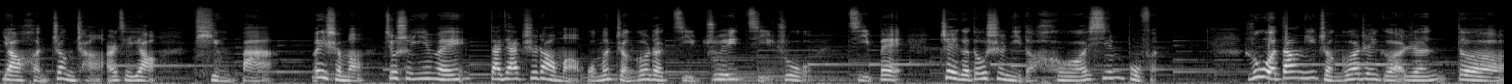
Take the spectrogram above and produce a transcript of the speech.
要很正常，而且要挺拔。为什么？就是因为大家知道吗？我们整个的脊椎、脊柱、脊背。这个都是你的核心部分。如果当你整个这个人的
